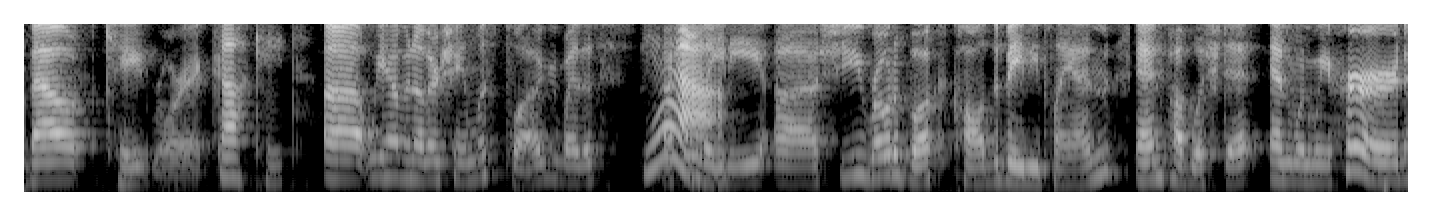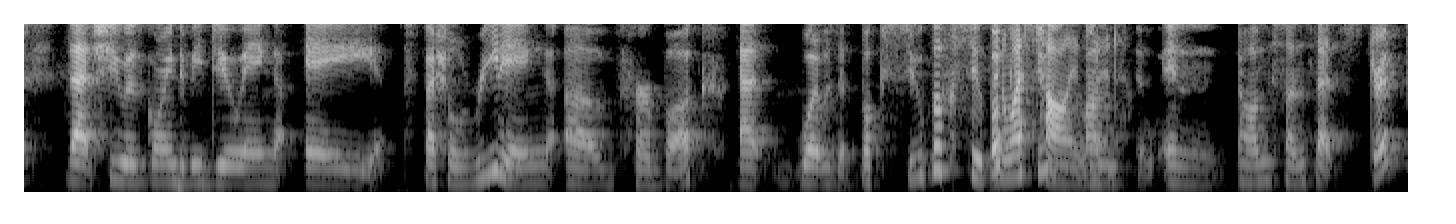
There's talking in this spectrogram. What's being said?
about Kate Rorick. Ah, Kate. Uh, we have another shameless plug by this Yeah. special lady. Uh, she wrote a book called The Baby Plan and published it. And when we heard that she was going to be doing a special reading of her book at what was it, Book Soup? Book Soup in West Soup Hollywood. on, in on the Sunset Strip.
